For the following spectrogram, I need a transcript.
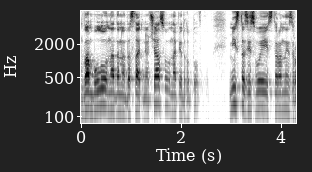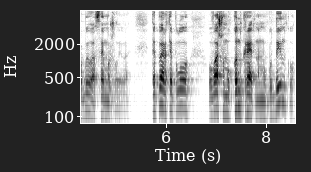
Вам було надано достатньо часу на підготовку. Місто зі своєї сторони зробило все можливе. Тепер тепло у вашому конкретному будинку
